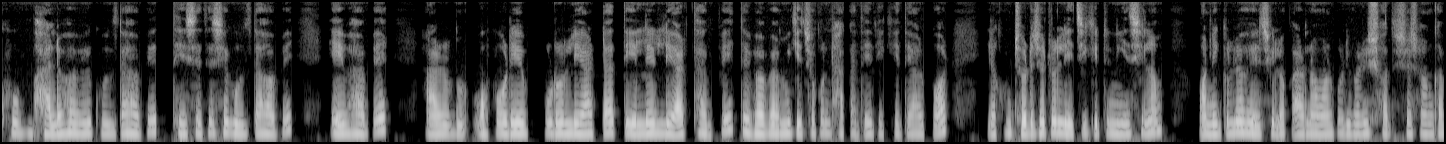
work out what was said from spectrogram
খুব ভালোভাবে গুলতে হবে, থেসে থেসে গুলতে হবে। এইভাবে আর ওপরে পুরো লেয়ারটা তেলের লেয়ার থাকবে, তো এভাবে আমি কিছুক্ষণ ঢাকা দিয়ে রেখে দেওয়ার পর এরকম ছোট ছোট লেচি কেটে নিয়েছিলাম। অনেকগুলো হয়েছিল কারণ আমার পরিবারের সদস্য সংখ্যা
